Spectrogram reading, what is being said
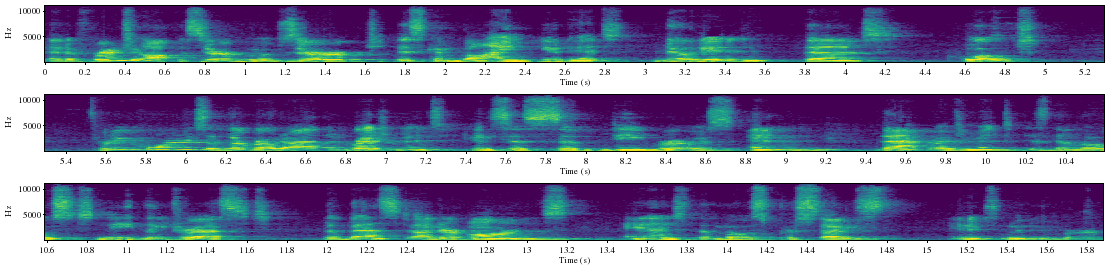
And a French officer who observed this combined unit noted that, quote, Three quarters of the Rhode Island Regiment consists of Negroes, and that regiment is the most neatly dressed, the best under arms, and the most precise in its maneuver.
